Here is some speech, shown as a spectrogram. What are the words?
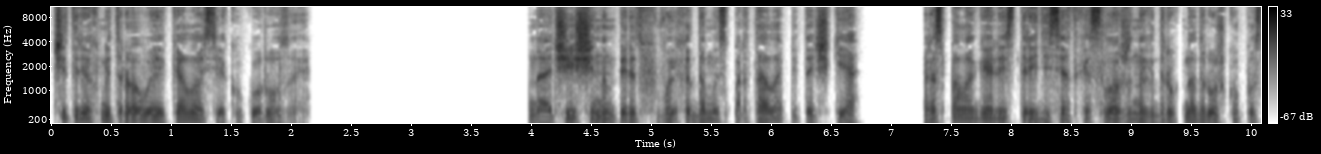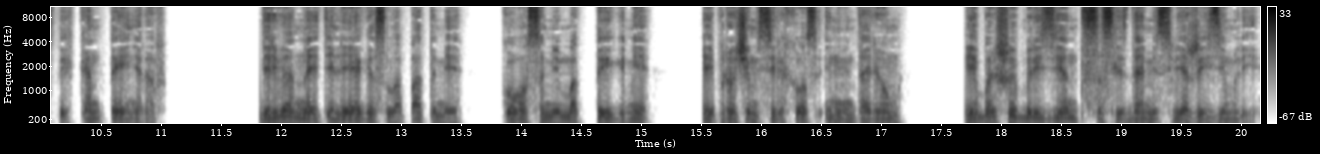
четырехметровые колосья кукурузы. На очищенном перед выходом из портала пятачке располагались три десятка сложенных друг на дружку пустых контейнеров, деревянная телега с лопатами, косами, мотыгами и прочим сельхозинвентарем и большой брезент со следами свежей земли.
